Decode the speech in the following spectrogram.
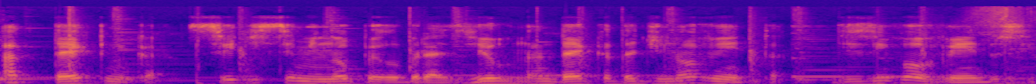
A técnica se disseminou pelo Brasil na década de 90, desenvolvendo-se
